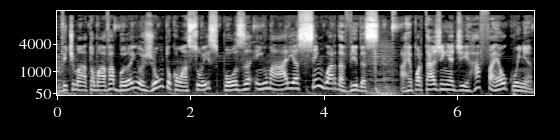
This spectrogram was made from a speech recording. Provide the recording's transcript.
A vítima tomava banho junto com a sua esposa em uma área sem guarda-vidas. A reportagem é de Rafael Cunha.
